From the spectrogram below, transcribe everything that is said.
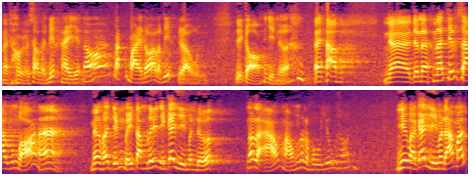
Là thôi rồi sao thầy biết hay vậy? Đó bắt bài đó là biết rồi chứ còn cái gì nữa? Thấy không? À, cho nên nó trước sau cũng bỏ ha. Nên phải chuẩn bị tâm lý những cái gì mình được. Nó là ảo mộng nó là phù du thôi. Nhưng mà cái gì mà đã mất?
